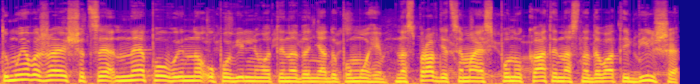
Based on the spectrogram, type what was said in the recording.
Тому я вважаю, що це не повинно уповільнювати надання допомоги. Насправді це має спонукати нас надавати більше,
